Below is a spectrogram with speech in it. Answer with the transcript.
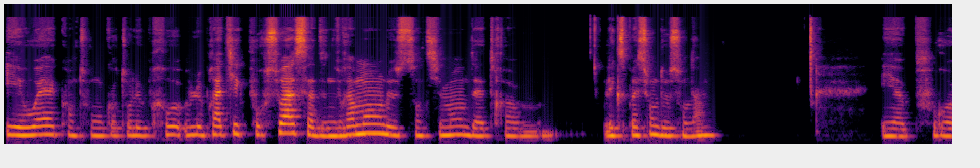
et ouais, quand on, quand on le, pratique pour soi, ça donne vraiment le sentiment d'être l'expression de son âme. Et pour,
